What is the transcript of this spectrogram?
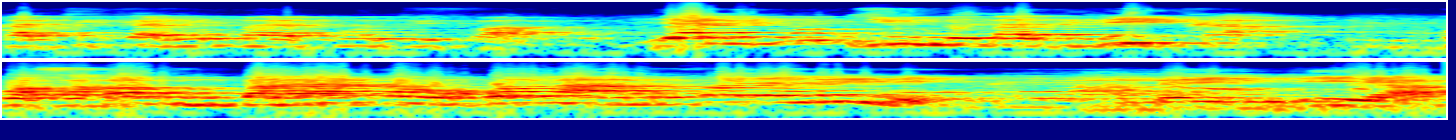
katika nyumba ya Potifa, yaani mji umebadilika kwa sababu mbaraka wa Bwana amefanya nini? Ameingia.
